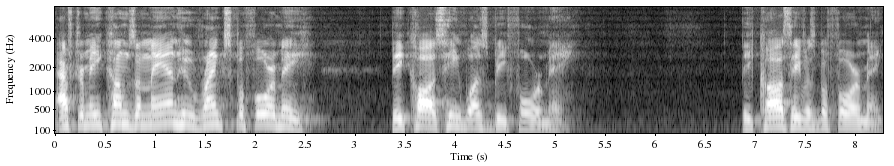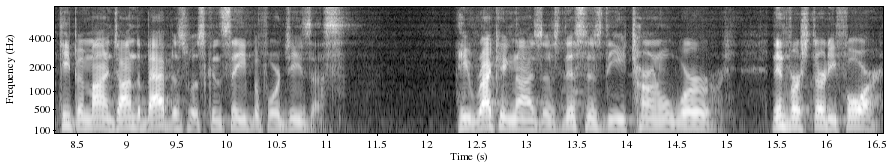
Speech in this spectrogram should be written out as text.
After me comes a man who ranks before me because he was before me. Because he was before me. Keep in mind, John the Baptist was conceived before Jesus. He recognizes this is the eternal word. Then, verse 34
